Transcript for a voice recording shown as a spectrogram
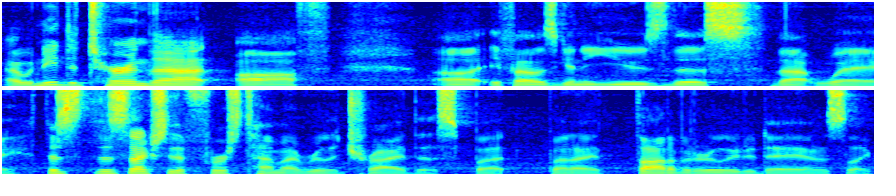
I would need to turn that off uh, if I was going to use this that way. This this is actually the first time I really tried this, but but I thought of it earlier today and I was like,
